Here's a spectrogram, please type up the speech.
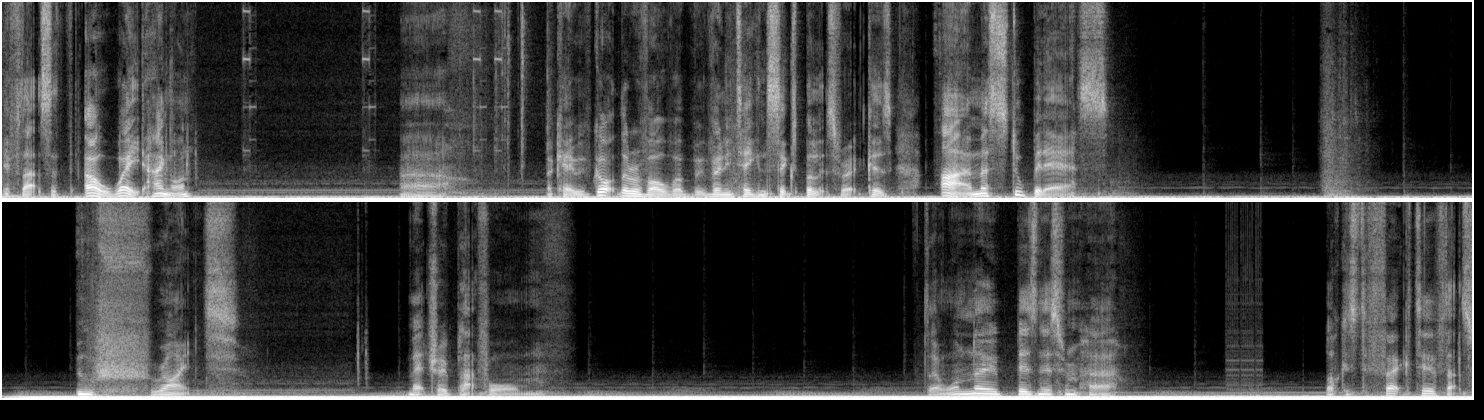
if that's a... oh, wait, hang on. Uh, okay, we've got the revolver, but we've only taken six bullets for it, because I'm a stupid ass. Oof, right. Metro platform. Don't want no business from her. Lock is defective, that's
